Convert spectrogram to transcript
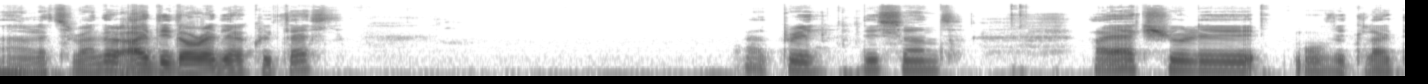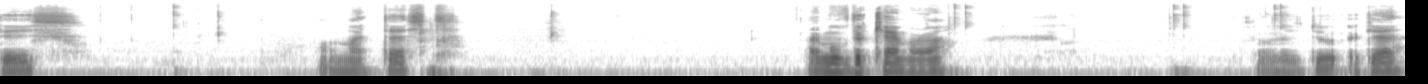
Uh, let's render. I did already a quick test. That's pretty decent I actually move it like this on my test. I move the camera. So let's do it again.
